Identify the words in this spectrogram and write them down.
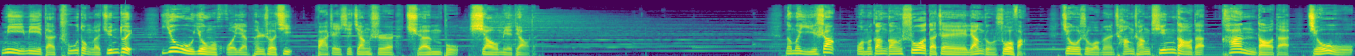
秘密的出动了军队，又用火焰喷射器把这些僵尸全部消灭掉的。那么，以上我们刚刚说的这两种说法，就是我们常常听到的、看到的九五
